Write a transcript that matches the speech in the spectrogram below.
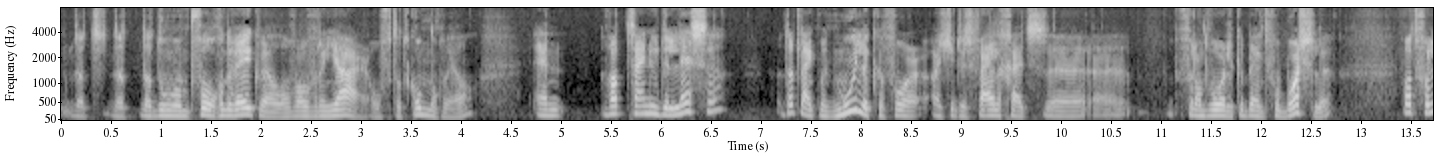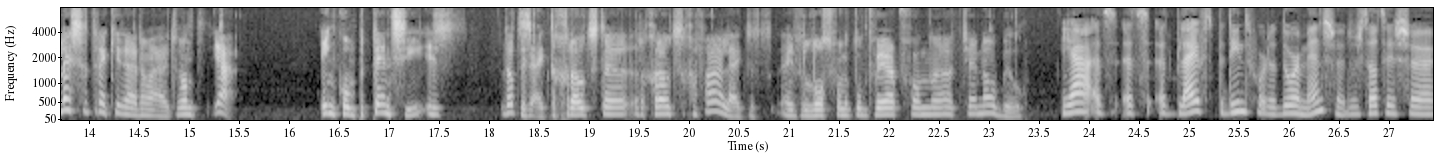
Dat, dat, dat doen we volgende week wel, of over een jaar, of dat komt nog wel. En wat zijn nu de lessen? Dat lijkt me het moeilijke voor als je dus veiligheidsverantwoordelijke bent voor borstelen. Wat voor lessen trek je daar nou uit? Want ja, incompetentie is, dat is eigenlijk de grootste, de grootste gevaar lijkt het. Even los van het ontwerp van eh Tsjernobyl. Ja, het, het, het blijft bediend worden door mensen. Dus dat is, eh,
